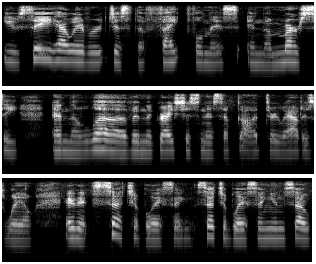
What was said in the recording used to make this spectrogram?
you see, however, just the faithfulness and the mercy and the love and the graciousness of God throughout as well. And it's such a blessing, such a blessing. And so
